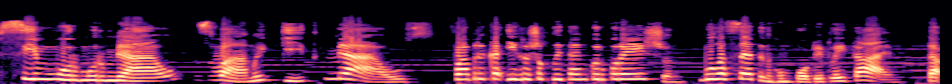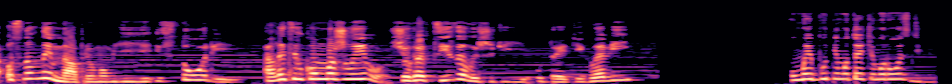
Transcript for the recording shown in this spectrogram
Всім мур-мур-мяу, з вами Кіт Мяус. Фабрика іграшок Playtime Corporation була сеттингом Poppy Playtime та основним напрямом її історії. Але цілком можливо, що гравці залишать її у третій главі. У майбутньому третьому розділі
